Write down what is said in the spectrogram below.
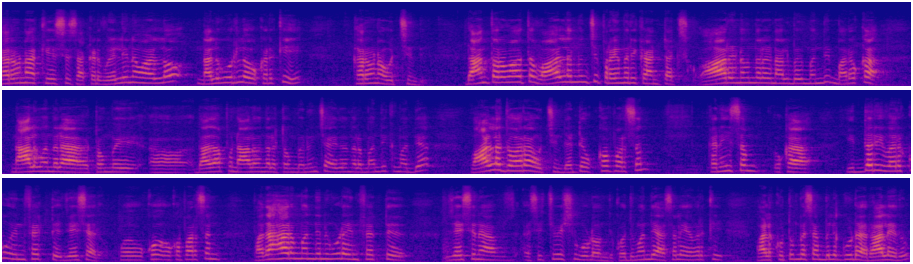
corona cases అక్కడికి వెళ్ళిన వాళ్ళలో నలుగురిలో ఒకరికి కరోనా వచ్చింది. దాని తర్వాత వాళ్ళ నుంచి ప్రైమరీ కాంటాక్ట్స్ ఆ రెండు వందల నలభై మంది మరొక నాలుగు వందల తొంభై దాదాపు నాలుగు వందల తొంభై నుంచి ఐదు వందల మందికి మధ్య వాళ్ళ ద్వారా వచ్చింది. అంటే ఒక్కో పర్సన్ కనీసం ఒక ఇద్దరి వరకు ఇన్ఫెక్ట్ చేశారు. ఒక- ఒక పర్సన్ పదహారు మందిని కూడా ఇన్ఫెక్ట్ చేసిన సిచ్యువేషన్ కూడా ఉంది. కొద్దిమంది అసలు ఎవరికి వాళ్ళ కుటుంబ సభ్యులకు కూడా రాలేదు.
